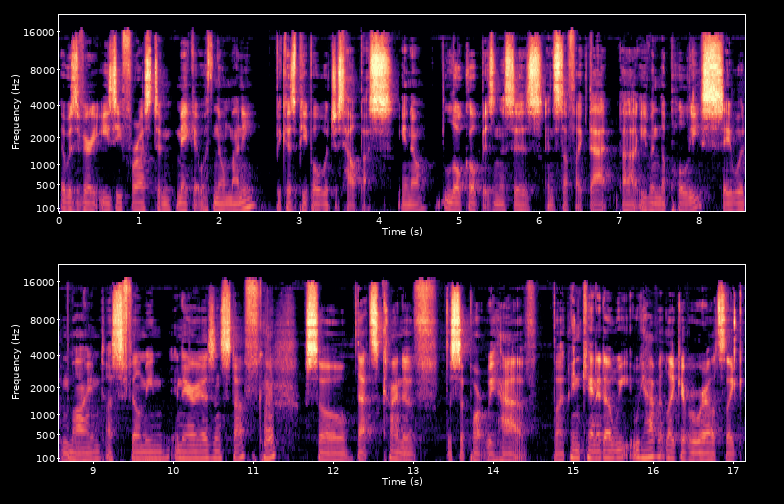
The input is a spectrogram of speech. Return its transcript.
it was very easy for us to make it with no money because people would just help us, you know, local businesses and stuff like that. Uh, even the police, they wouldn't mind us filming in areas and stuff. Okay. So that's kind of the support we have. But in Canada, we, we have it like everywhere else. Like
